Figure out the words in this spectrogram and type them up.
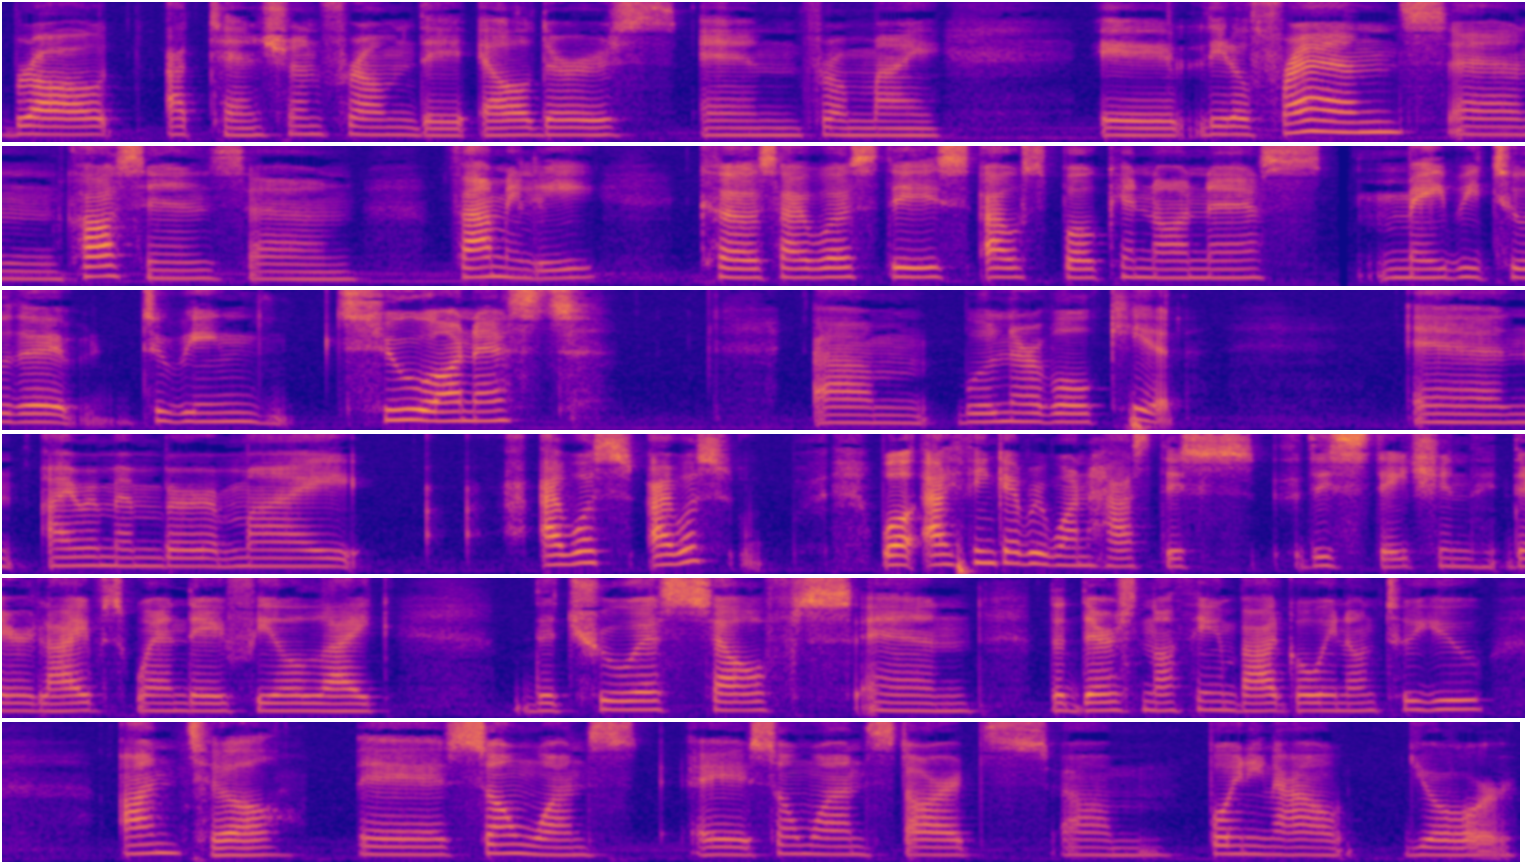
brought attention from the elders and from my uh, little friends and cousins and family because I was this outspoken honest maybe to the to being too honest um, vulnerable kid. And I remember my, I was, I was, well, I think everyone has this this stage in their lives when they feel like the truest selves and that there's nothing bad going on to you until uh, someone's uh, someone starts um, pointing out your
